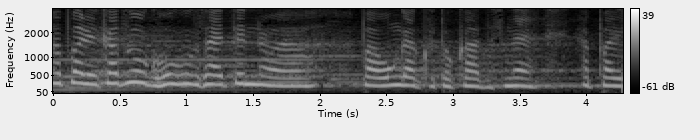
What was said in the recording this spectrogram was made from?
やっぱり数多く報告されているのはやっぱ音楽とかですね。やっぱり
